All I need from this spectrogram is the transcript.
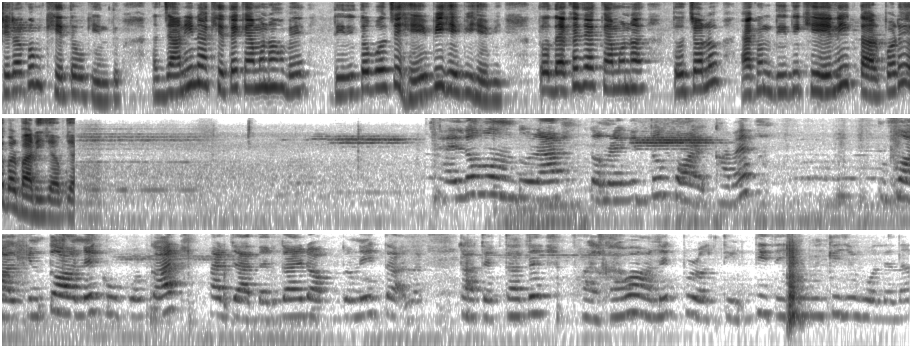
সেরকম খেতেও কিন্তু। জানি না খেতে কেমন হবে। দিদি তো বলছে হেভি হেভি হেভি। তো দেখা যাক কেমন হয়। তো চলো এখন দিদি খেয়ে নিক, তারপরে এবার বাড়ি যাব। কিন্তু ফল খাবে। ফল কিন্তু অনেক উপকার। আর যাদের গায়ে রক্ত নেই তারা তাদের তাদের ফল খাওয়া অনেক প্রোটিন দিদি, তুমি কিছু বলে না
